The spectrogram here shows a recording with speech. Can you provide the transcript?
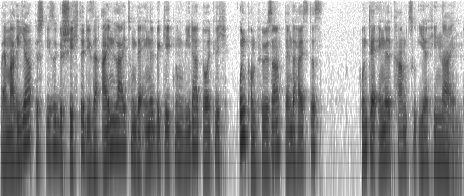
Bei Maria ist diese Geschichte, diese Einleitung der Engelbegegnung wieder deutlich unpompöser, denn da heißt es, und der Engel kam zu ihr hinein.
